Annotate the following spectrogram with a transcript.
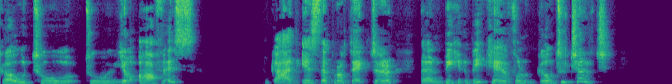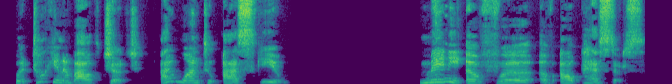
go to to your office God is the protector, and be, be careful, go to church. But talking about church, I want to ask you many of, uh, of our pastors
